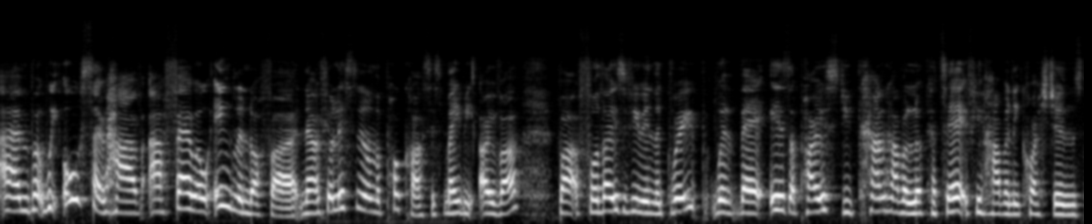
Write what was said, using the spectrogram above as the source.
Um, but we also have our Farewell England offer. Now, if you're listening on the podcast, this may be over, but for those of you in the group, there is a post, you can have a look at it. If you have any questions,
